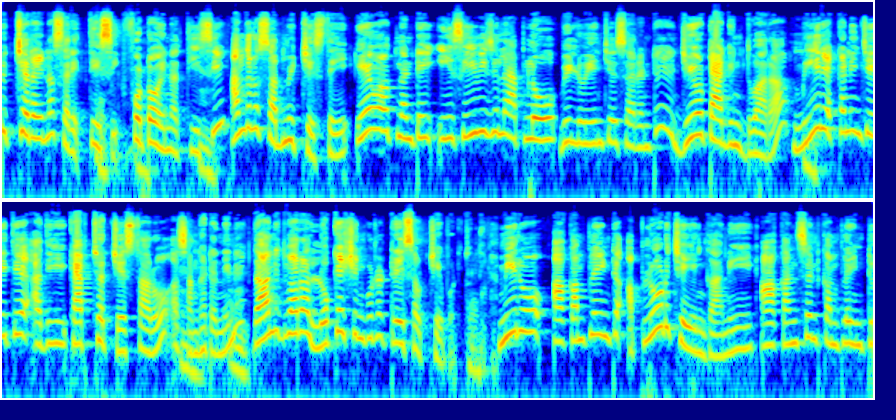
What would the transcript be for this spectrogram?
పిక్చర్ అయినా సరే తీసి ఫోటో అయినా తీసి అందులో సబ్మిట్ చేస్తే ఏమవుతుందంటే ఈ సి విజిల్ యాప్లో వీళ్ళు ఏం చేశారంటే జియో ట్యాగింగ్ ద్వారా మీరు ఎక్కడి నుంచి అయితే అది క్యాప్చర్ చేస్తారో ఆ సంఘటనని దాని ద్వారా లొకేషన్ కూడా ట్రేస్ అవుట్ చేయబడుతుంది. మీరు ఆ కంప్లైంట్ అప్లోడ్ చేయంగానే ఆ consent complaint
